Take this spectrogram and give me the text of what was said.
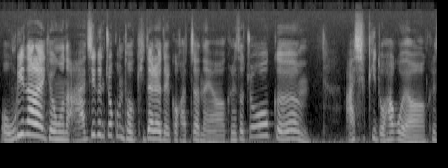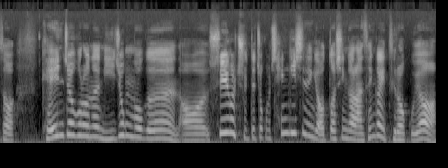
어, 우리나라의 경우는 아직은 조금 더 기다려야 될 것 같잖아요. 그래서 조금 아쉽기도 하고요. 그래서 개인적으로는 이 종목은 어, 수익을 줄 때 조금 챙기시는 게 어떠신가라는 생각이 들었고요.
